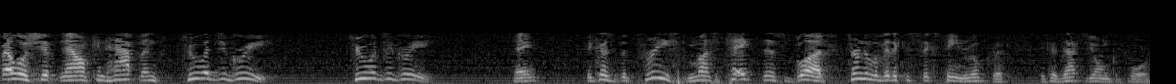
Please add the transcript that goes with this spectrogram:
fellowship now can happen to a degree. To a degree. Okay? Because the priest must take this blood. Turn to Leviticus 16 real quick, because that's Yom Kippur.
